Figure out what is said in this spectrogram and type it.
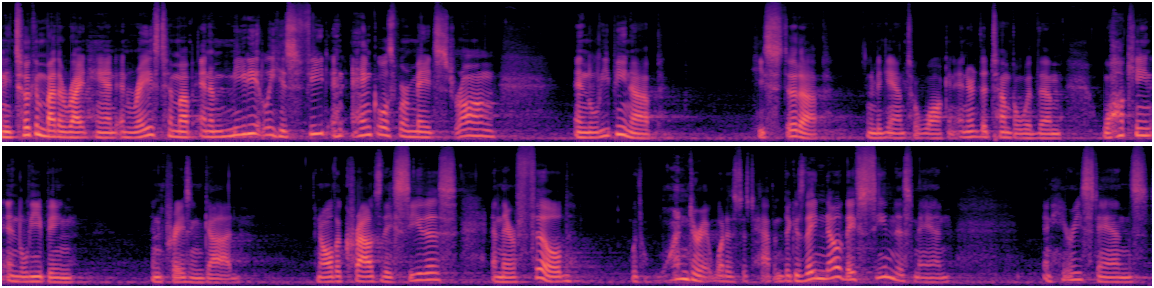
And he took him by the right hand and raised him up, and immediately his feet and ankles were made strong. And leaping up, he stood up and began to walk and entered the temple with them, walking and leaping and praising God. And all the crowds, they see this and they're filled with wonder at what has just happened because they know they've seen this man. And here he stands,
